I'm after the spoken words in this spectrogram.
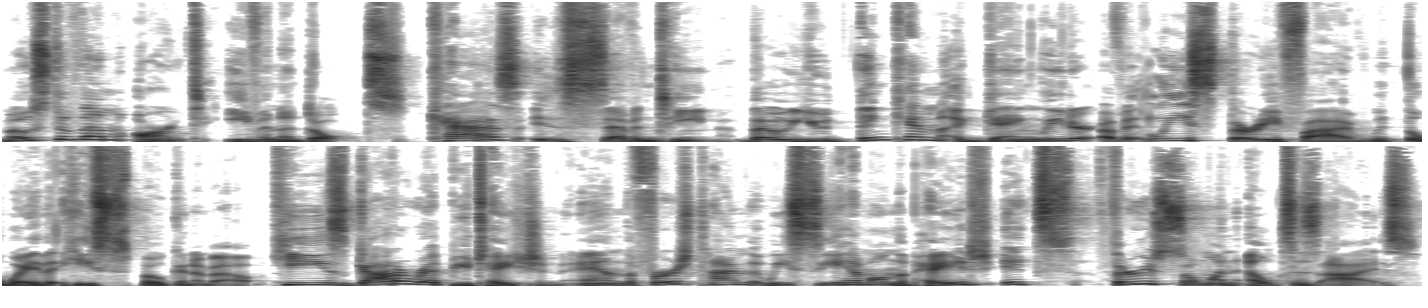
most of them aren't even adults. Kaz is 17, though you'd think him a gang leader of at least 35 with the way that he's spoken about. He's got a reputation, and the first time that we see him on the page, it's through someone else's eyes,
